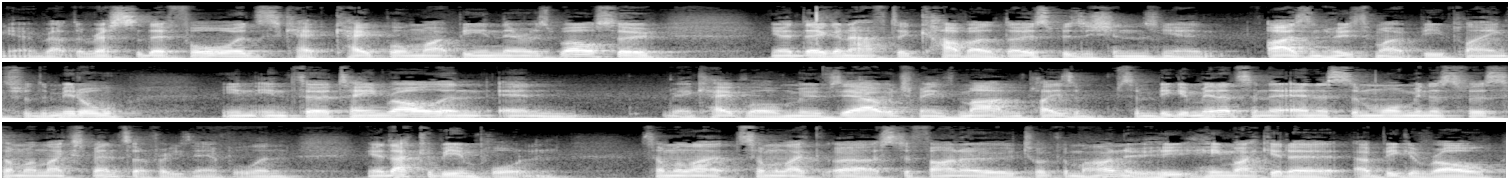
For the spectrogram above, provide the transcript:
you know, about the rest of their forwards. Capewell might be in there as well. So, you know, they're going to have to cover those positions. You know, Eisenhuth might be playing through the middle in, in 13 role and, and you know, Capewell moves out, which means Martin plays a, some bigger minutes and, and there's some more minutes for someone like Spencer, for example. And, you know, that could be important. Someone like someone like uh, Stefano Utoikamanu, he, he might get a, a bigger role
